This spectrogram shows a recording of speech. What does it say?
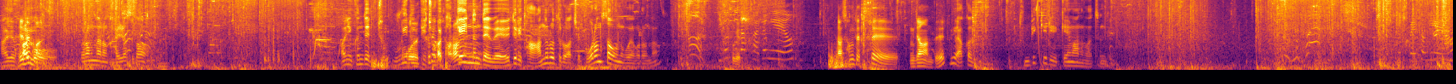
아, 이게 힐벤 아이고. 맞. 너랑 나랑 갈렸어. 아니 근데 저, 우리 어, 트레가 저기 밖에 잘하네. 있는데 왜 애들이 다 안으로 들어와? 쟤 뭐랑 싸우는 거야? 이것도 다 과정이에요. 나 상대 트레 굉장한데? 이게 약간 둠피끼리 게임하는 것 같은데. 배송이에요.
